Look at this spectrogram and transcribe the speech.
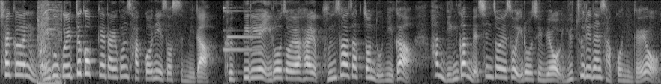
최근 미국을 뜨겁게 달군 사건이 있었습니다. 극비리에 이뤄져야 할 군사작전 논의가 한 민간 메신저에서 이뤄지며 유출이 된 사건인데요.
